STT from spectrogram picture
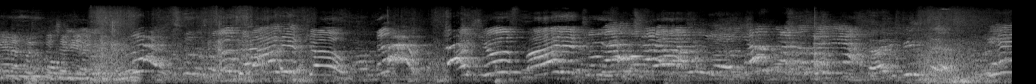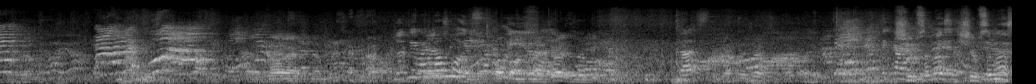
Nėra palikti čia nereikia. Jūs paliečiau! Aš jūs paliečiau! Dar visi! Nu kaip galvoju, kas? Šypsenas, šypsenas.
